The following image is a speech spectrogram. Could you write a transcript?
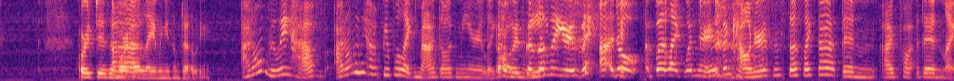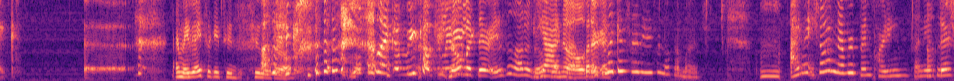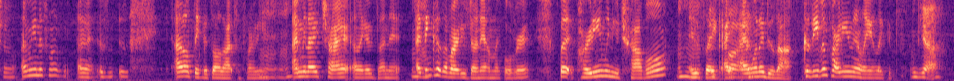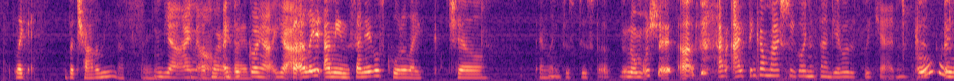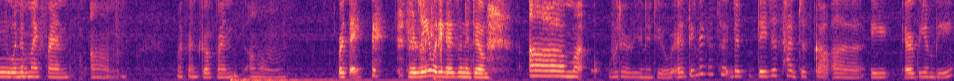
Or is it more Uh, LA when you come to LA? I don't really have I don't really have people like mad dog me or like Oh, it's because that's what you were saying. I know, but like when there is encounters and stuff like that, then I pro- then like Or maybe I took it too too literal. like I'm no, but there is a lot of girls Yeah, I like know, that. But I feel is. like in San Diego, not that much. Mm, I you know I've never been partying San out Diego's there. chill. I mean, it's not. Uh, it's, it's, I don't think it's all that to party. I mean, I try. Like I've done it. I think because I've already done it, I'm like over it. But partying when you travel is like I, I want to do that. Because even partying in LA, like it's Yeah, like, but traveling that's. yeah, I know. That's more my like just going out. Yeah, But LA, I mean, San Diego's cool to like chill, and like just do stuff, do normal shit. Uh, I, I think I'm actually going to San Diego this weekend. 'cause it's one of my friends, um, my friend's girlfriend's um birthday. really, what are you guys gonna do? um, what are we gonna do? I think they just they, they just had just got a, a Airbnb,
